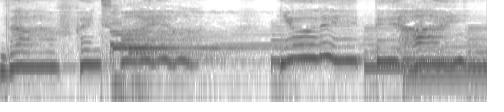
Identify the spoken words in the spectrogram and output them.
The faint smile you leave behind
